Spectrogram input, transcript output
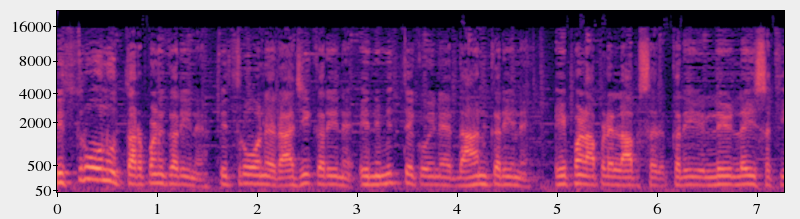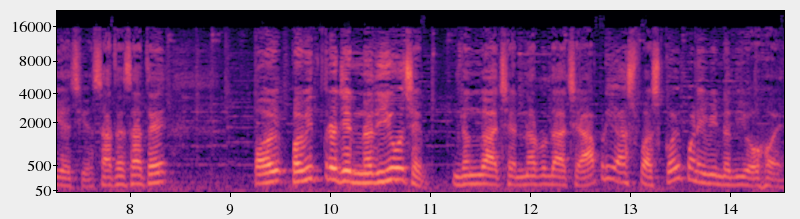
પિતૃઓનું તર્પણ કરીને, પિતૃઓને રાજી કરીને, એ નિમિત્તે કોઈને દાન કરીને એ પણ આપણે લાભ કરી લઈ શકીએ છીએ. સાથે સાથે પવિ- પવિત્ર જે નદીઓ છે, ગંગા છે, નર્મદા છે, આપણી આસપાસ કોઈ પણ એવી નદીઓ હોય,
